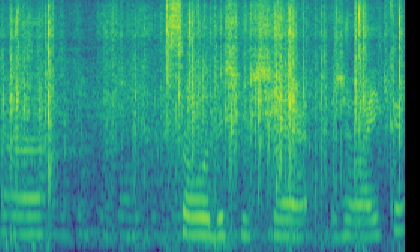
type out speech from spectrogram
А, солодощі ще живайки.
